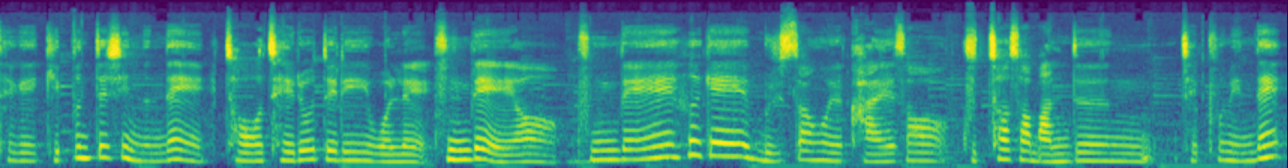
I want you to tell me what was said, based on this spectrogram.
되게 깊은 뜻이 있는데 저 재료들이 원래 붕대예요. 붕대에 흙의 물성을 가해서 굳혀서 만든 제품인데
